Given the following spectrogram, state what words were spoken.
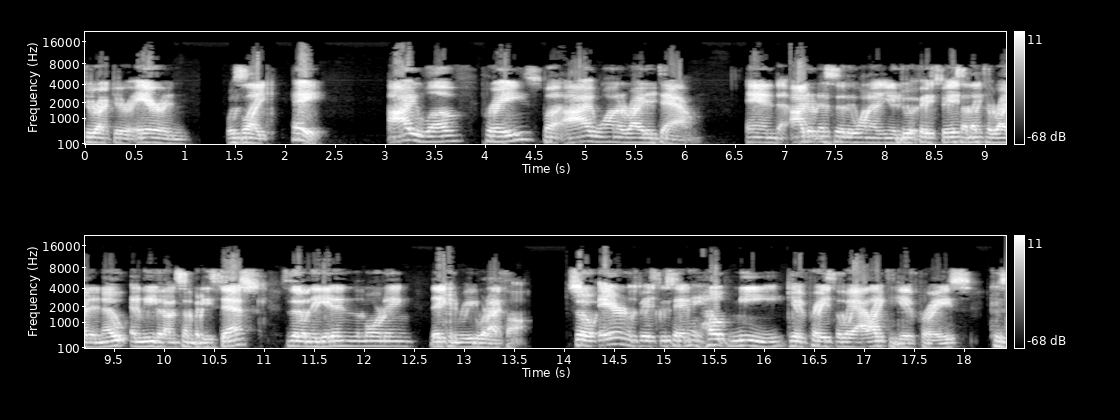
director Aaron was like, "Hey, I love praise, but I want to write it down. And I don't necessarily want to, you know, do it face to face. I'd like to write a note and leave it on somebody's desk so that when they get in in the morning, they can read what I thought. So Aaron was basically saying, "Hey, help me give praise the way I like to give praise, because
